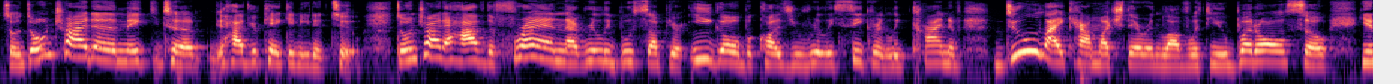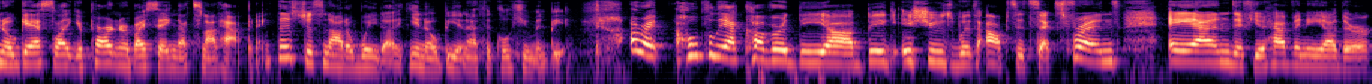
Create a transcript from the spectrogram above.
So don't try to make to have your cake and eat it too. Don't try to have the friend that really boosts up your ego because you really secretly kind of do like how much they're in love with you but also you know gaslight your partner by saying that's not happening. That's just not a way to you know be an ethical human being. All right hopefully i covered the uh, big issues with opposite sex friends. And if you have any other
